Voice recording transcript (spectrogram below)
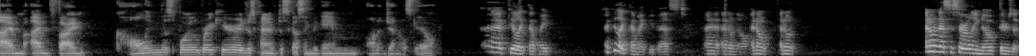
I'm I'm fine calling the spoiler break here and just kind of discussing the game on a general scale. I feel like that might. I feel like that might be best. I, I don't know. I don't. I don't. I don't necessarily know if there's a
